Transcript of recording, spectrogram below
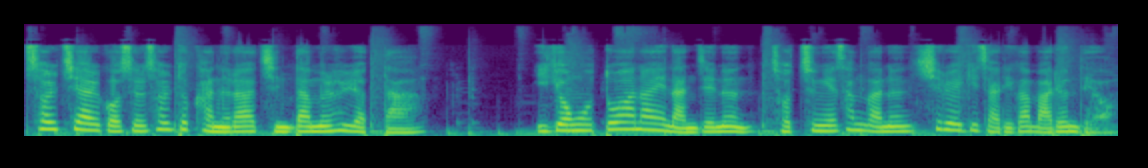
설치할 것을 설득하느라 진땀을 흘렸다. 이 경우 또 하나의 난제는 저층의 상가는 실외기 자리가 마련되어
